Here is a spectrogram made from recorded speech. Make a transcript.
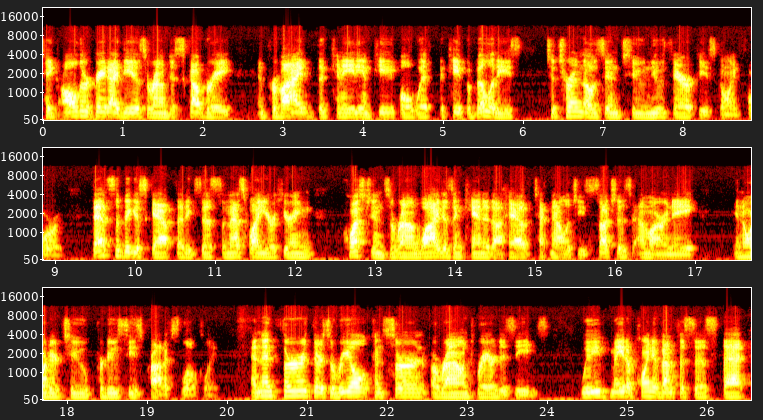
take all their great ideas around discovery and provide the Canadian people with the capabilities to turn those into new therapies going forward. That's the biggest gap that exists, and that's why you're hearing questions around why doesn't Canada have technologies such as mRNA in order to produce these products locally. And then third, there's a real concern around rare disease. We've made a point of emphasis that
